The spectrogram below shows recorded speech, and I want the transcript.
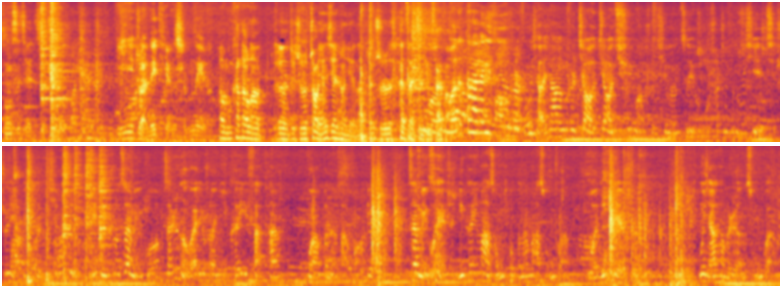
公司解解除合同。你你转那帖子什么内容？那我们看到了，呃，这时候赵岩先生也呢，同时在进行采访我。的大概的意思就是，冯小乡不是教教区嘛，说新闻自由。我说这个东西其实也不见得是新闻自由。也比如说，在美国，在任何国家，就是说你可以反贪官，不能反皇帝。在美国也是，你可以骂总统，不能骂总管。我理解是，共享他们忍总管了，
